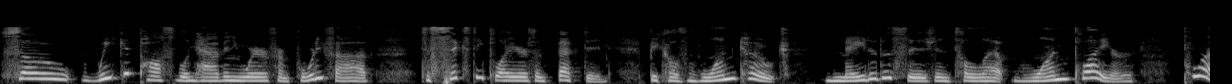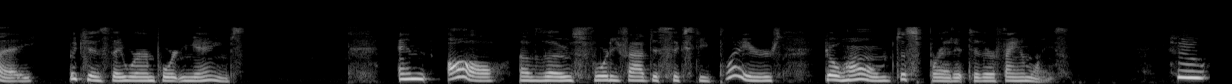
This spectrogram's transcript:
So we could possibly have anywhere from 45 to 60 players infected because one coach made a decision to let one player play because they were important games. And all of those 45 to 60 players go home to spread it to their families, who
